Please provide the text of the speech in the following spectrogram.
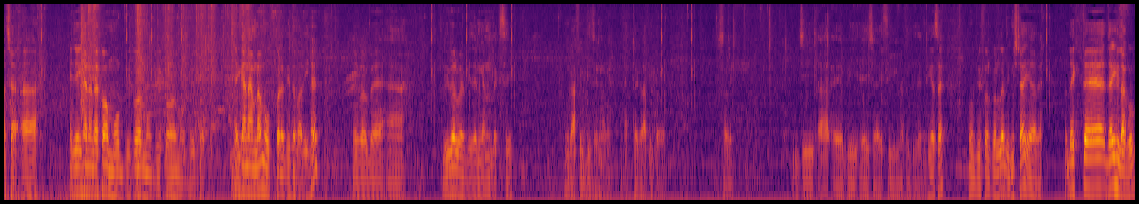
আচ্ছা এই যে এখানে দেখো move before move before move before এখানে আমরা মুভ করে দিতে পারি হ্যাঁ? এইভাবে দুইবার ওয়েব ডিজাইন কেন লিখছি গ্রাফিক ডিজাইন হবে, একটা গ্রাফিক হবে। Sorry G R A B H I C graphic design ঠিক আছে? মুভ বিফোর করলে জিনিসটা ইয়ে হবে। দেখতে যাই লাগুক,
